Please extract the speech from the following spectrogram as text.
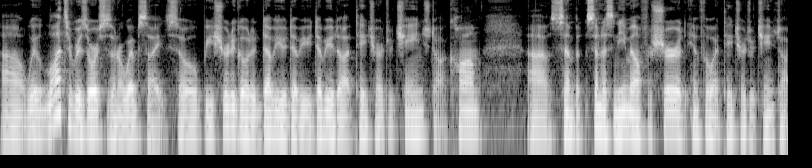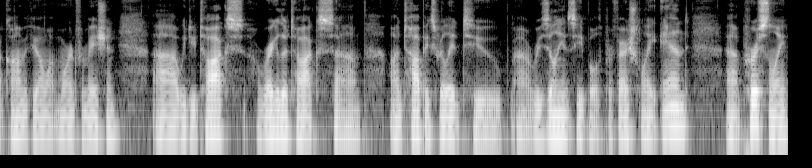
Uh, we have lots of resources on our website, so be sure to go to www.takechargeofchange.com. Uh, send, send, us an email for sure at info at takechargeofchange.com if you want more information. Uh, we do talks, regular talks um, on topics related to uh, resiliency, both professionally and uh, personally.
